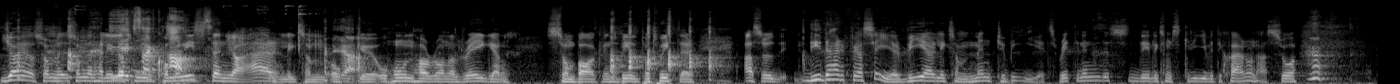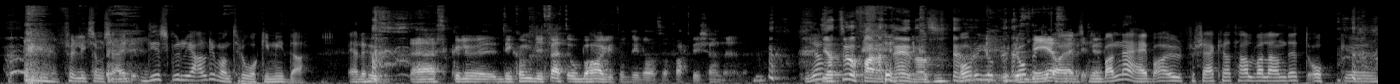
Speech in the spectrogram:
ja, ja, som, som den här lilla smygkommunisten jag är liksom. Och, Ja. eh, och hon har Ronald Reagan som bakgrundsbild på Twitter. Alltså, det är därför jag säger, vi är liksom meant to be, it's written in this, det är liksom skrivet i stjärnorna. Så, för liksom så här, det skulle ju aldrig vara en tråkig middag, eller hur? Det, här skulle, det kommer bli fett obehagligt om det är någon som faktiskt känner henne. Ja. Jag tror fan att det är någon som... Vad har du gjort på jobbet idag älskling? det. Bara nej, bara utförsäkrat halva landet och, eh,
